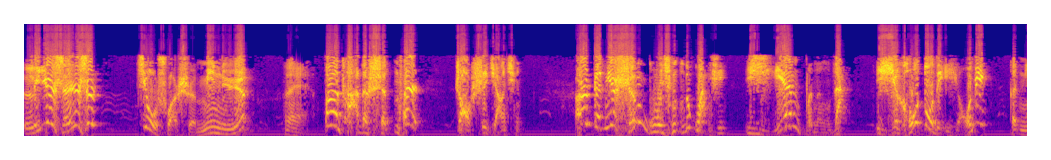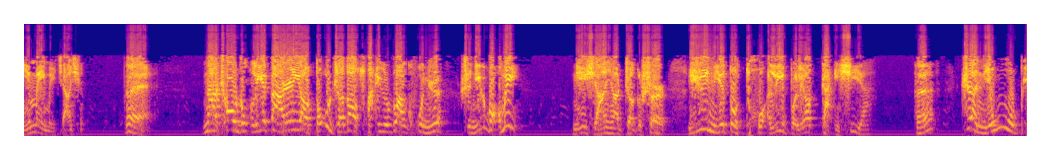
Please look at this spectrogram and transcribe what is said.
李婶氏就说是民女，哎，把她的身份照实讲清。而跟你沈姑清的关系一言不能暂，一口都得咬定跟你妹妹讲清。对，那朝中里大人要都知道穿玉状妇女是你个胞妹，你想想这个事儿与你都脱离不了干系呀。嗯，这你务必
